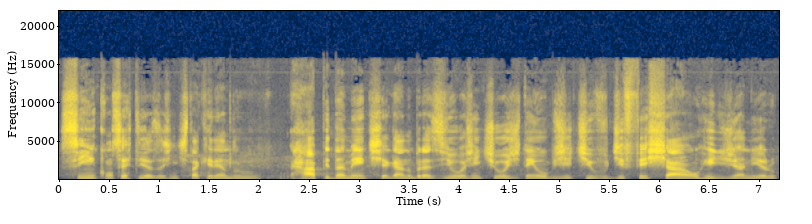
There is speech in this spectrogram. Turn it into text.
Sim, com certeza. A gente está querendo rapidamente chegar no Brasil. A gente hoje tem o objetivo de fechar o Rio de Janeiro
